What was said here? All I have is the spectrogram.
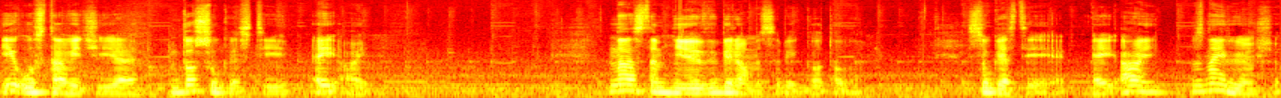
i ustawić je do sugestii AI. Następnie wybieramy sobie gotowe. Sugestie AI znajdują się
